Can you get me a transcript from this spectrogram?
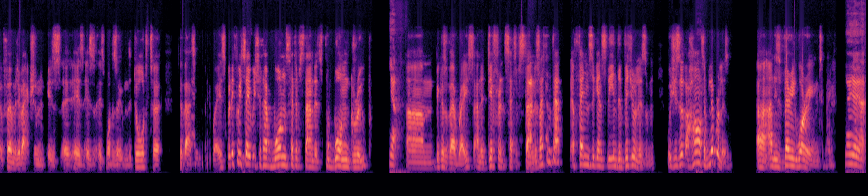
Affirmative action is, is, is, is what has opened the door to, to that in many ways. But if we say we should have one set of standards for one group, yeah. Um, because of their race and a different set of standards. I think that offends against the individualism, which is at the heart of liberalism. Uh, and is very worrying to me. Yeah, yeah, yeah.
